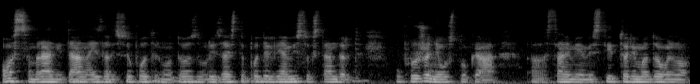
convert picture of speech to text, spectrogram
osam radnih dana izdali svoju potrebnu dozvolu i zaista podigli jedan visok standard u pružanju usluga uh, stranim investitorima dovoljno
